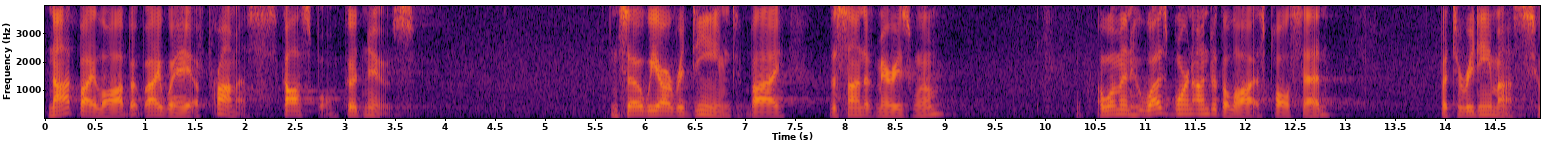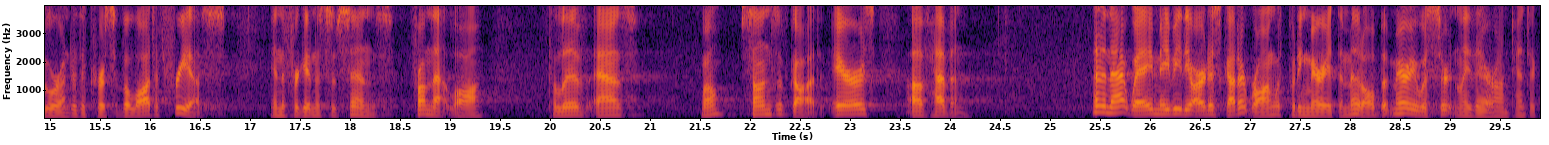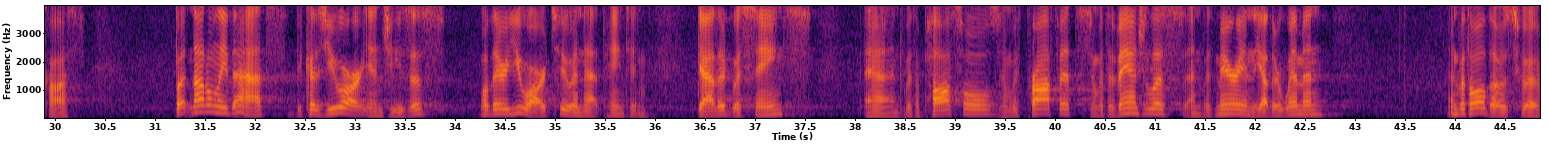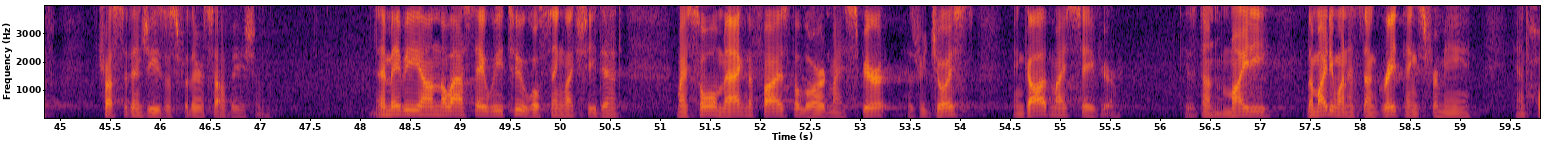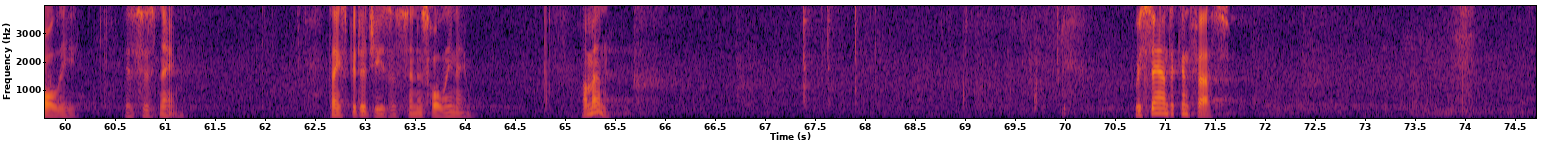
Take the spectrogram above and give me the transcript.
not by law, but by way of promise, gospel, good news. And so we are redeemed by the Son of Mary's womb, a woman who was born under the law, as Paul said, but to redeem us who are under the curse of the law, to free us in the forgiveness of sins from that law, to live as, well, sons of God, heirs of heaven. And in that way, maybe the artist got it wrong with putting Mary at the middle, but Mary was certainly there on Pentecost. But not only that, because you are in Jesus, well, there you are too in that painting, gathered with saints and with apostles and with prophets and with evangelists and with Mary and the other women and with all those who have trusted in Jesus for their salvation. And maybe on the last day, we too will sing like she did My soul magnifies the Lord, my spirit has rejoiced in God, my Savior. He has done mighty, the mighty one has done great things for me, and holy is his name. Thanks be to Jesus in his holy name. Amen. We stand to confess.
